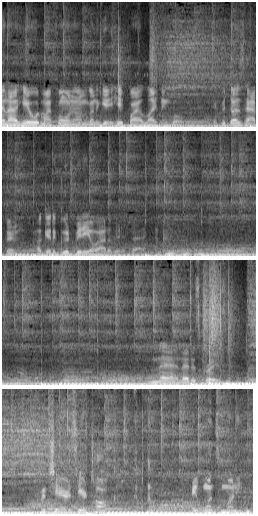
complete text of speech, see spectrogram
Standing out here with my phone and I'm gonna get hit by a lightning bolt. If it does happen, I'll get a good video out of it. Man, that is crazy. The chairs here talk. it wants money.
